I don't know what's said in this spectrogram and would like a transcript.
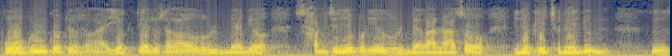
보불고조사가 역대조사가 얼매며 삼세제불이 얼매가 나서 이렇게 전해준 그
